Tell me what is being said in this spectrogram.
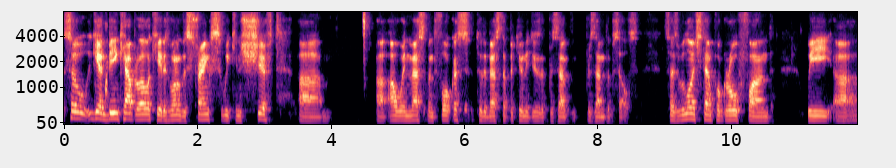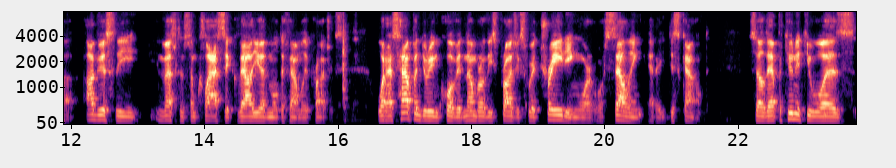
so again, being capital allocated is one of the strengths. We can shift um, uh, our investment focus to the best opportunities that present present themselves. So as we launch Tempo Growth Fund, we uh, obviously invest in some classic value-add multifamily projects what has happened during COVID, a number of these projects were trading or, or selling at a discount. So the opportunity was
